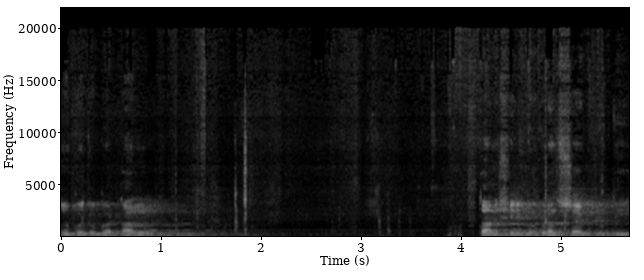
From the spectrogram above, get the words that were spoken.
ਜੁਗ ਜੁਗ ਟਲ। ਤਨ ਸ੍ਰੀ ਗੁਰੂ ਗ੍ਰੰਥ ਸਾਹਿਬ ਜੀ ਦੀ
